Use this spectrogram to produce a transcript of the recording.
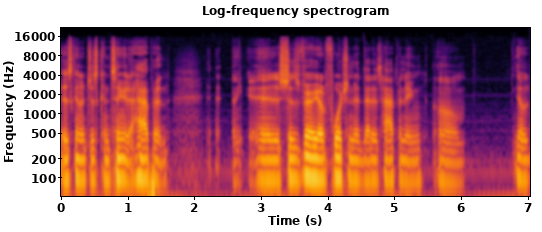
it's gonna just continue to happen, and it's just very unfortunate that it's happening. Um, you know,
